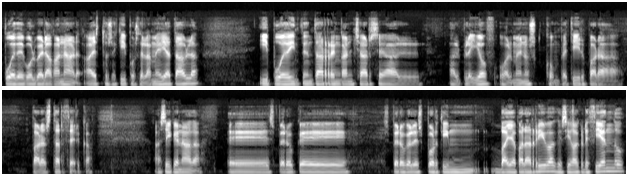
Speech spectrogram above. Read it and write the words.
puede volver a ganar a estos equipos de la media tabla y puede intentar reengancharse al, playoff o al menos competir para, estar cerca. Así que nada, eh, espero que espero que el Sporting vaya para arriba, que siga creciendo,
